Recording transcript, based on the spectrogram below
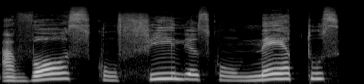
avós, com filhas, com netos,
